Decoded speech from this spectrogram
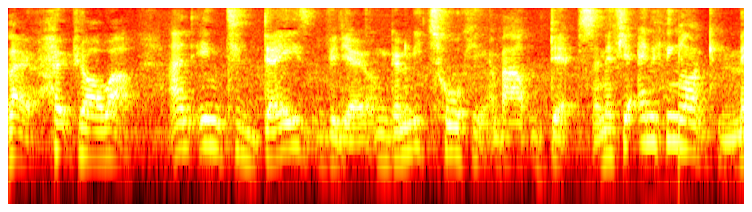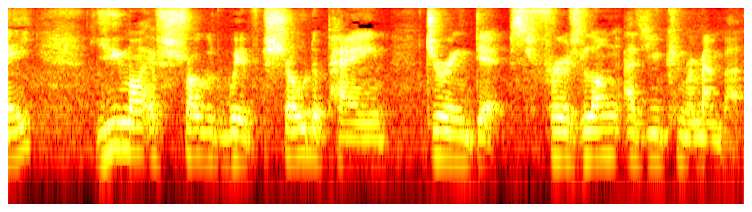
Hello, hope you are well. And in today's video, I'm going to be talking about dips. And if you're anything like me, you might have struggled with shoulder pain during dips for as long as you can remember.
